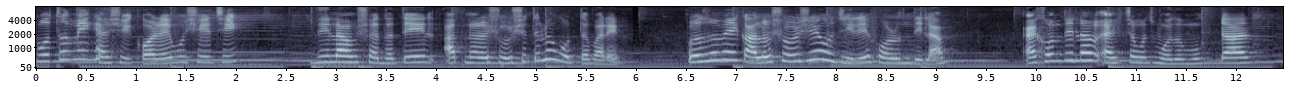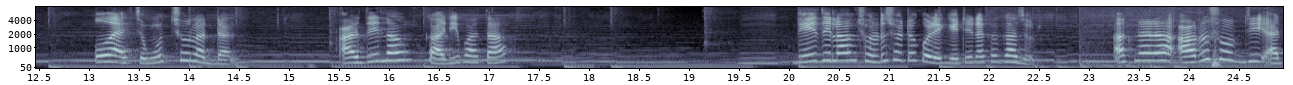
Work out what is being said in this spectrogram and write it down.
প্রথমে গ্যাসে কড়াই বসিয়েছি দিলাম সাদা তেল, আপনারা সর্ষে তেলও করতে পারেন। প্রথমে কালো সর্ষে ও জিরে ফোড়ন দিলাম। এখন দিলাম এক চামচ মধুমুগ ডাল ও এক চামচ ছোলার ডাল। আর দিলাম কারি পাতা। দিয়ে দিলাম ছোট ছোট করে কেটে রাখা গাজর। আপনারা আরও সবজি অ্যাড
